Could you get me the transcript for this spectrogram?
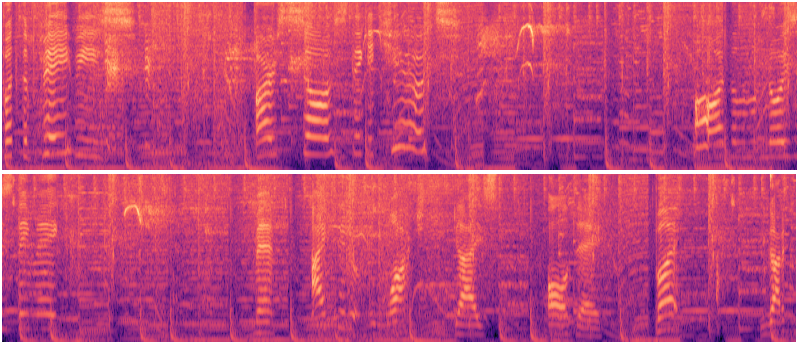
But the babies are so stinking cute. Oh, and the little noises they make. Man, I could watch you guys all day. But we gotta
